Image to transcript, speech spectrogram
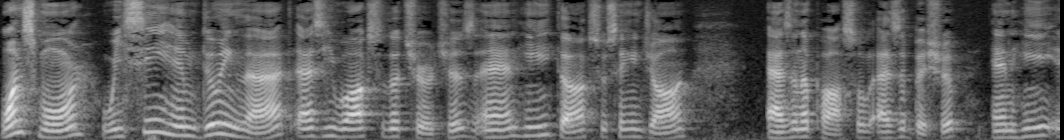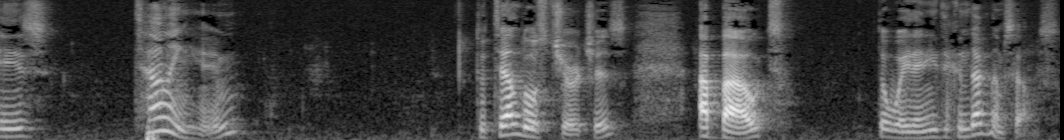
once more, we see him doing that as he walks to the churches and he talks to St. John as an apostle, as a bishop, and he is telling him to tell those churches about the way they need to conduct themselves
